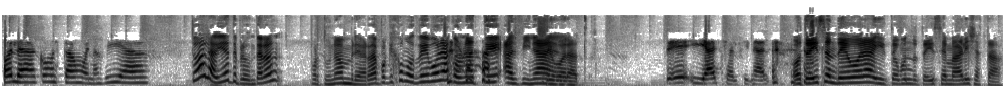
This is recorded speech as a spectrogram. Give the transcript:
Hola, ¿cómo están? Buenos días. Toda la vida te preguntaron por tu nombre, ¿verdad? Porque es como Débora con una T al final. Devorat. T y H al final. O te dicen Débora y todo el mundo te dice mal y ya está.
